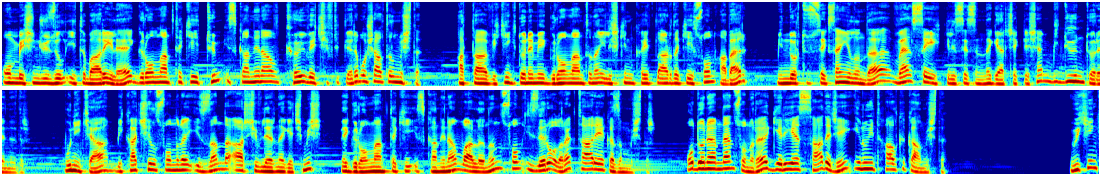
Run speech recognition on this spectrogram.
15. yüzyıl itibariyle Grönland'daki tüm İskandinav köy ve çiftlikleri boşaltılmıştı. Hatta Viking dönemi Grönland'ına ilişkin kayıtlardaki son haber 1480 yılında Velsey Kilisesi'nde gerçekleşen bir düğün törenidir. Bu nikah birkaç yıl sonra İzlanda arşivlerine geçmiş ve Grönland'daki İskandinav varlığının son izleri olarak tarihe kazınmıştır. O dönemden sonra geriye sadece Inuit halkı kalmıştı. Viking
